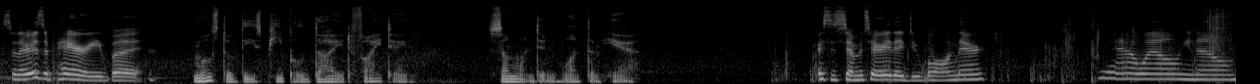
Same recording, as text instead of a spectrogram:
So there is a parry, but Most of these people died fighting. Someone didn't want them here. it's a cemetery. They do belong there. Yeah, well, you know.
